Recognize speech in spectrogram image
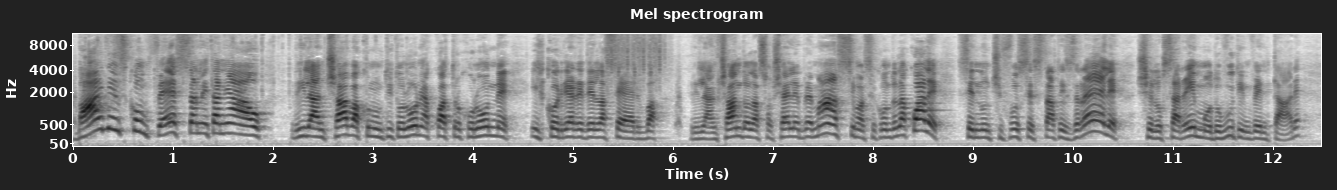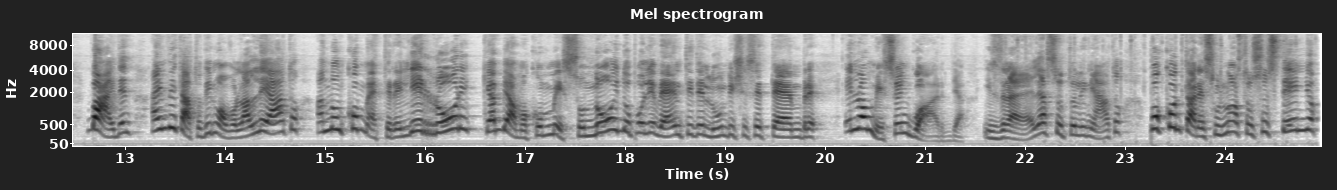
Biden sconfessa Netanyahu, rilanciava con un titolone a quattro colonne il Corriere della Serva rilanciando la sua celebre massima secondo la quale se non ci fosse stato Israele ce lo saremmo dovuto inventare, Biden ha invitato di nuovo l'alleato a non commettere gli errori che abbiamo commesso noi dopo gli eventi dell'11 settembre e lo ha messo in guardia. Israele, ha sottolineato, può contare sul nostro sostegno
